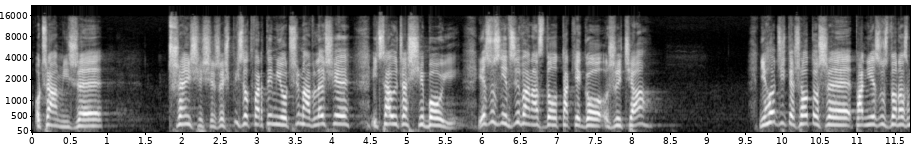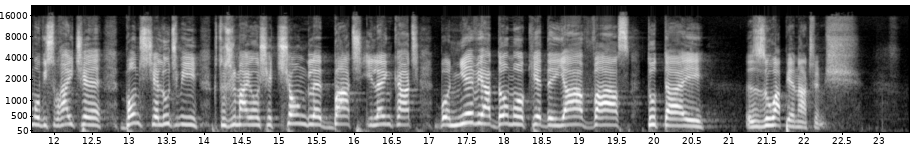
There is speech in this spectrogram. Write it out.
oczami, że trzęsie się, że śpi z otwartymi oczyma w lesie i cały czas się boi. Jezus nie wzywa nas do takiego życia. Nie chodzi też o to, że Pan Jezus do nas mówi: Słuchajcie, bądźcie ludźmi, którzy mają się ciągle bać i lękać, bo nie wiadomo, kiedy ja Was tutaj złapię na czymś.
